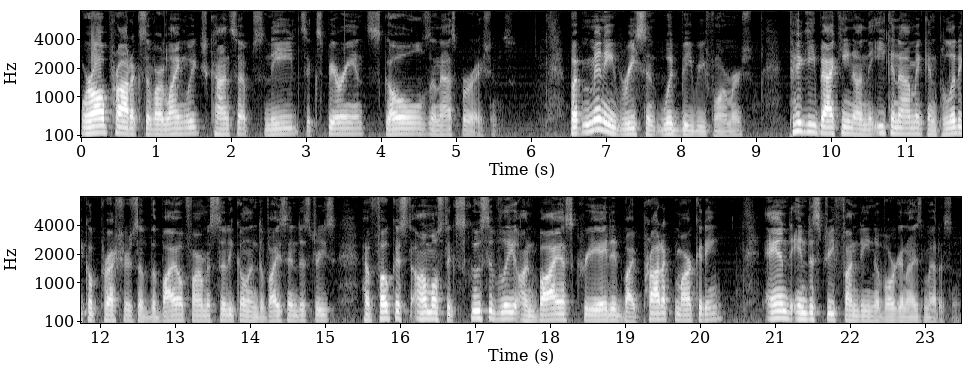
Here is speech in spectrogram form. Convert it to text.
We're all products of our language, concepts, needs, experience, goals, and aspirations. But many recent would be reformers piggybacking on the economic and political pressures of the biopharmaceutical and device industries, have focused almost exclusively on bias created by product marketing and industry funding of organized medicine.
